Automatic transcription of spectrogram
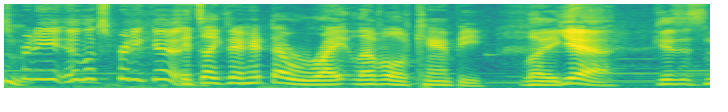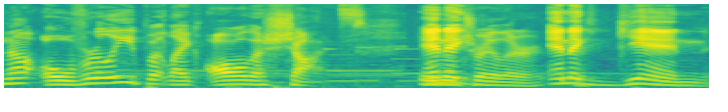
I'm- pretty. It looks pretty good. It's like they hit the right level of campy. Like yeah, because it's not overly, but like all the shots in the ag- trailer. And again,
